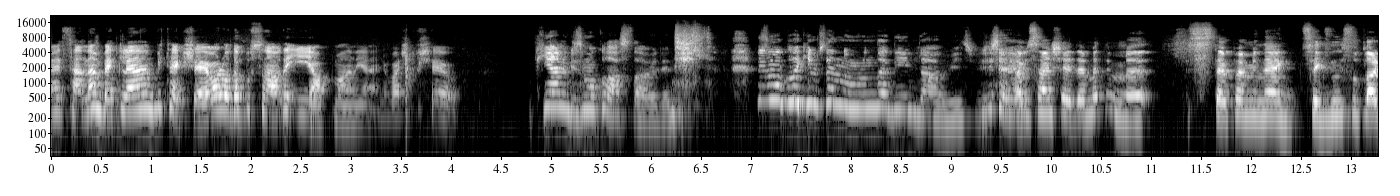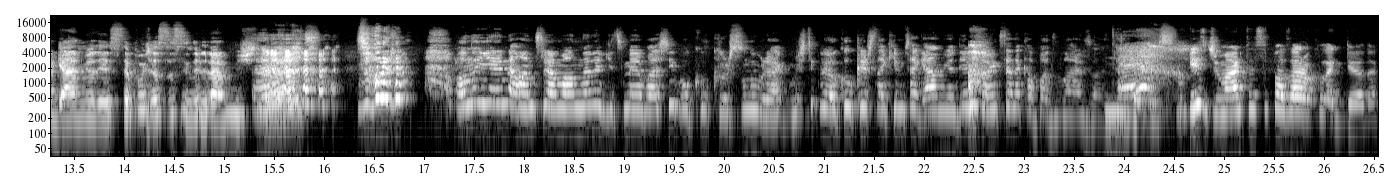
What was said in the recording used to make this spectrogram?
Evet senden beklenen bir tek şey var o da bu sınavda iyi yapman yani. Başka bir şey yok. Ki yani bizim okul asla öyle değildi. Bizim okulda kimsenin umurunda değildi abi hiçbir şey. Abi sen şey demedin mi? Step'e mi ne 8. sınıflar gelmiyor diye Step hocası sinirlenmişti. Evet. Sonra onun yerine antrenmanlara gitmeye başlayıp okul kursunu bırakmıştık ve okul kursuna kimse gelmiyor diye bir sonraki sene kapadılar zaten. Ne? Biz cumartesi pazar okula gidiyorduk.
